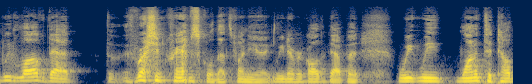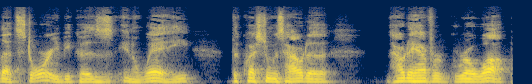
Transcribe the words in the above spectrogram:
we love that the Russian cram school. That's funny. We never called it that, but we we wanted to tell that story because, in a way, the question was how to how to have her grow up,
